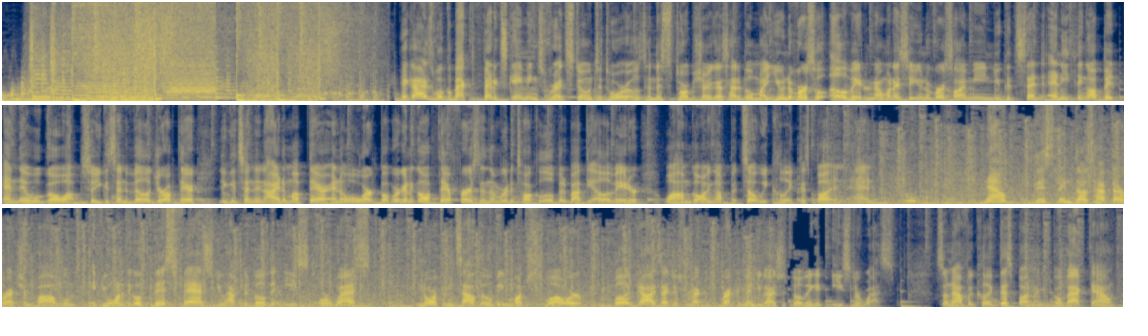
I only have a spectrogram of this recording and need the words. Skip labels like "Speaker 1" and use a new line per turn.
Hey guys, welcome back to Fed X Gaming's Redstone Tutorials, and this tutorial will show you guys how to build my universal elevator. Now, when I say universal, I mean you could send anything up it and it will go up. So you can send a villager up there, you could send an item up there, and it will work. But we're gonna go up there first, and then we're gonna talk a little bit about the elevator while I'm going up it. So we click this button, and boop. Now, this thing does have direction problems. If you wanted to go this fast, you have to build it east or west. North and south, it will be much slower, but guys, I just rec recommend you guys just building it east or west. So now if we click this button, I can go back down.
